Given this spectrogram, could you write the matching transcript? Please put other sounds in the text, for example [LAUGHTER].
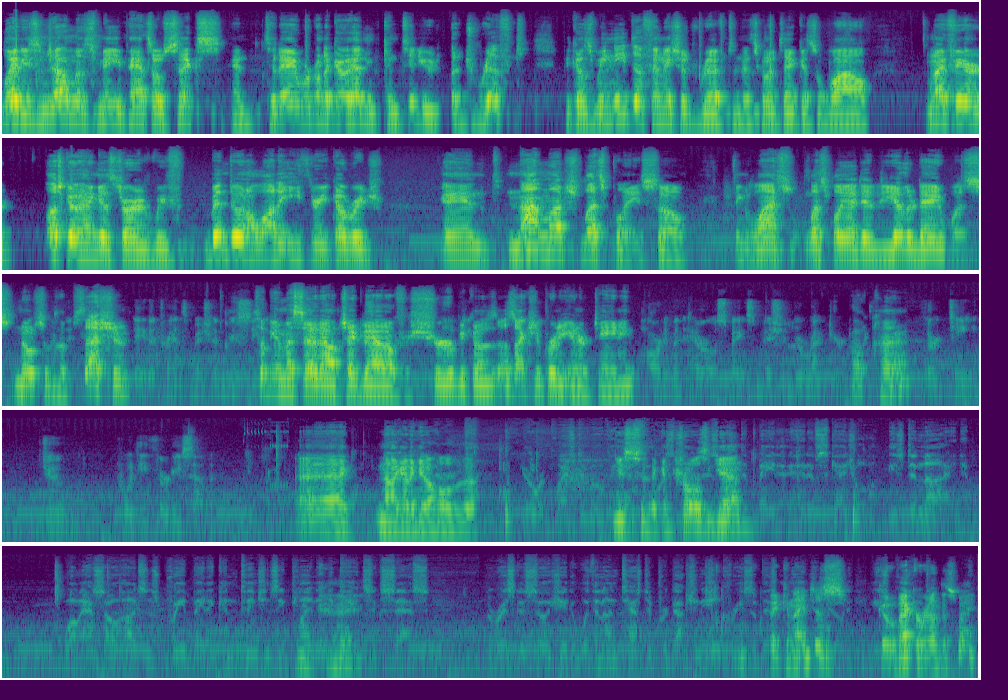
Ladies and gentlemen, it's me, Pantzo6, and today we're going to go ahead and continue Adrift, because we need to finish Adrift, and it's going to take us a while. And I figured, let's go ahead and get started. We've been doing a lot of E3 coverage, and not much Let's Plays, so I think the last Let's Play I did the other day was Notes of the Possession. So if you missed that out, check that out for sure, because it was actually pretty entertaining. Okay. Uh, now I gotta get a hold of the used to the controls again. Okay. risk associated with an untested production increase of Wait, can I just go back around this way?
